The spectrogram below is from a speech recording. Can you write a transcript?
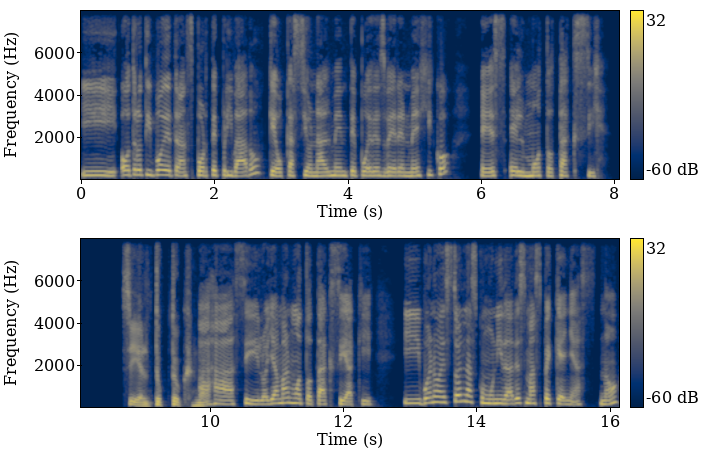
Y otro tipo de transporte privado que ocasionalmente puedes ver en México es el mototaxi. Sí, el tuk-tuk, ¿no? Ajá, sí, lo llaman mototaxi aquí. Y bueno, esto en las comunidades más pequeñas, ¿no?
